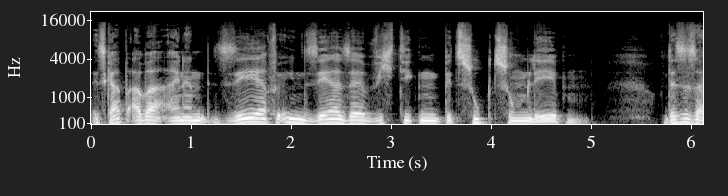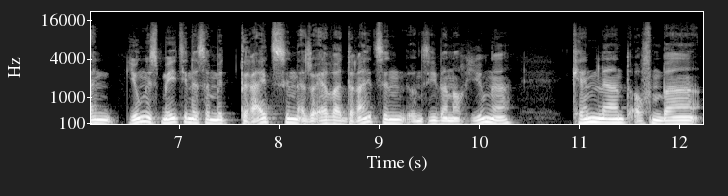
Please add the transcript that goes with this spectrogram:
Es gab aber einen sehr, für ihn sehr, sehr wichtigen Bezug zum Leben. Und das ist ein junges Mädchen, das er mit 13, also er war 13 und sie war noch jünger, kennenlernt offenbar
